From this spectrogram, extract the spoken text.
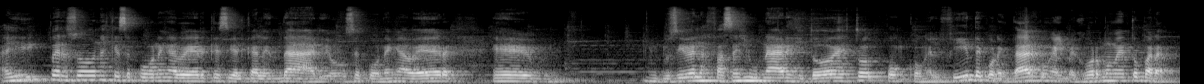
hay personas que se ponen a ver que si el calendario, se ponen a ver eh, inclusive las fases lunares y todo esto con, con, el fin de conectar con el mejor momento para,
